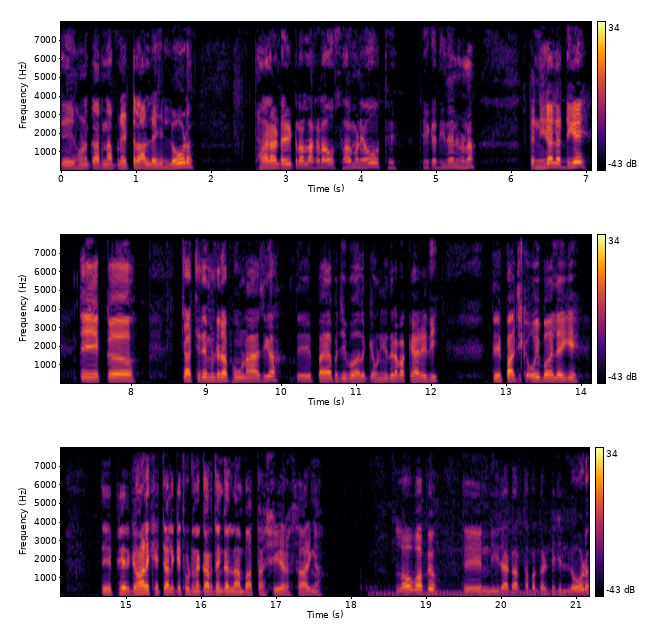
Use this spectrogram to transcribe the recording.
ਤੇ ਹੁਣ ਕਰਨਾ ਆਪਣੇ ਟਰਾਲੇ 'ਚ ਲੋਡ। 18 ਟਰੀ ਟਰਾਲਾ ਖੜਾ ਉਹ ਸਾਹਮਣੇ, ਉਹ ਉੱਥੇ, ਠੀਕ ਹੈ, ਦੀਦਾ ਨਹੀਂ ਹੋਣਾ ਤੇ ਨੀਰਾ ਲੱਦੀਏ ਤੇ ਇੱਕ ਚਾਚੇ ਦੇ ਮੁੰਡੇ ਦਾ ਫੋਨ ਆਇਆ ਸੀਗਾ ਤੇ ਪਾਇਪ ਜੀ ਬਦਲ ਕੇ ਆਉਣੀ ਇਧਰ ਆਪਾਂ ਕੈਰੇ ਦੀ। ਤੇ ਭੱਜ ਕੇ ਉਹ ਹੀ ਬਦਲ ਆਈਏ। ਤੇ ਫਿਰ ਗਾਂ ਲਿਖੇ ਚੱਲ ਕੇ ਤੁਹਾਡੇ ਨਾਲ ਕਰਦੇ ਹਾਂ ਗੱਲਾਂ, ਬਾਤਾਂ ਸ਼ੇਅਰ ਸਾਰੀਆਂ। ਲਓ ਬਾਬਿਓ, ਤੇ ਨੀਰਾ ਕਰਤਾ ਆਪਾਂ ਗੱਡੀ 'ਚ ਲੋਡ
